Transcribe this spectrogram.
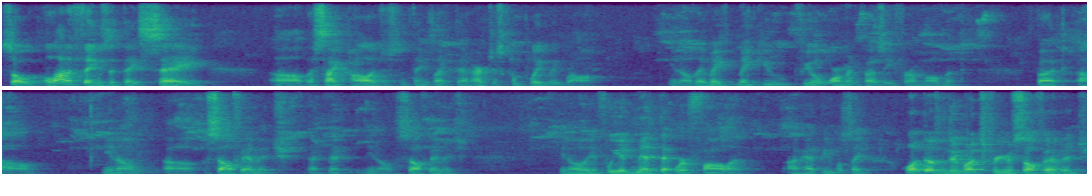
So a lot of things that they say, uh, the psychologists and things like that, are just completely wrong. You know, they may make you feel warm and fuzzy for a moment, but um, you know, uh, self-image, that, that you know, self-image. You know, if we admit that we're fallen, I've had people say, "Well, it doesn't do much for your self-image."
